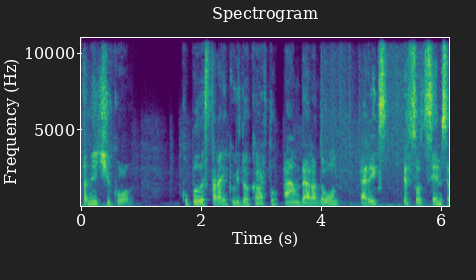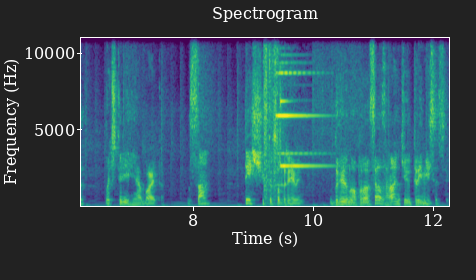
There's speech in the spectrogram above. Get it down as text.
та не очікували. Купили стареньку відеокарту AMD Radeon RX 570 на 4 ГБ за 1500 гривень у довіреного продавця з гарантією 3 місяці.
